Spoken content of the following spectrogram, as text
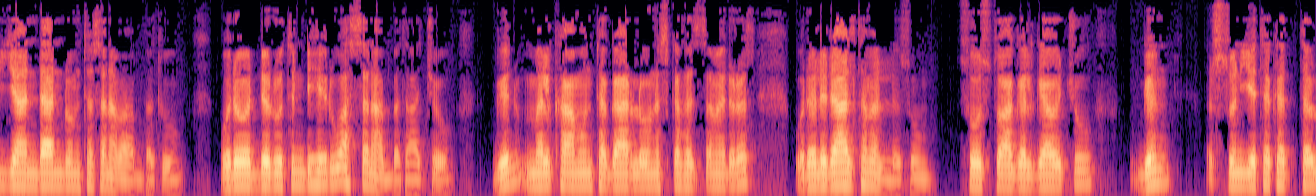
እያንዳንዱም ተሰነባበቱ። ወደ ወደዱት እንዲሄዱ አሰናበታቸው። ግን መልካሙን ተጋድሎውን እስከፈጸመ ድረስ ወደ ልዳ አልተመለሱም። ሦስቱ አገልጋዮቹ ግን እርሱን እየተከተሉ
